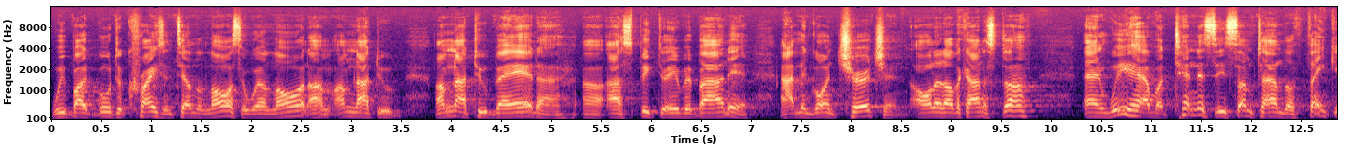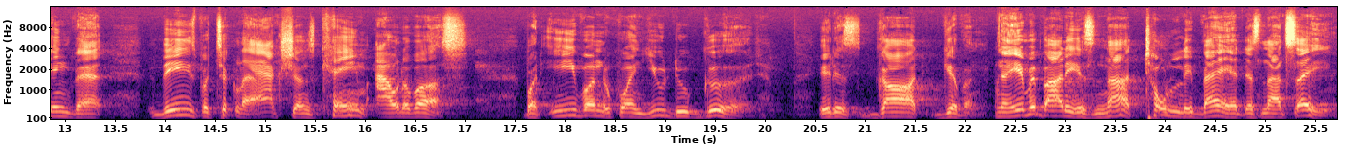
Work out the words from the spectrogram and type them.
we about to go to Christ and tell the Lord, say, well, Lord, I'm, I'm not too I'm not too bad. I, uh, I speak to everybody. I've been going church and all that other kind of stuff. And we have a tendency sometimes of thinking that these particular actions came out of us. But even when you do good, it is God given. Now, everybody is not totally bad that's not saved.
